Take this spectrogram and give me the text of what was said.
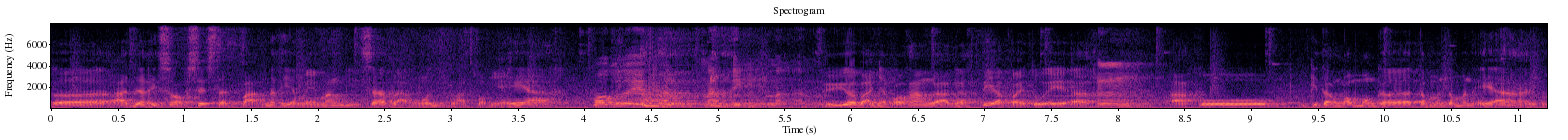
eh, ada resources dan partner yang memang bisa bangun platformnya AR. Waktu itu AR kan nothing. Iya banyak orang nggak ngerti apa itu AR. Hmm. Aku kita ngomong ke teman-teman AR itu,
